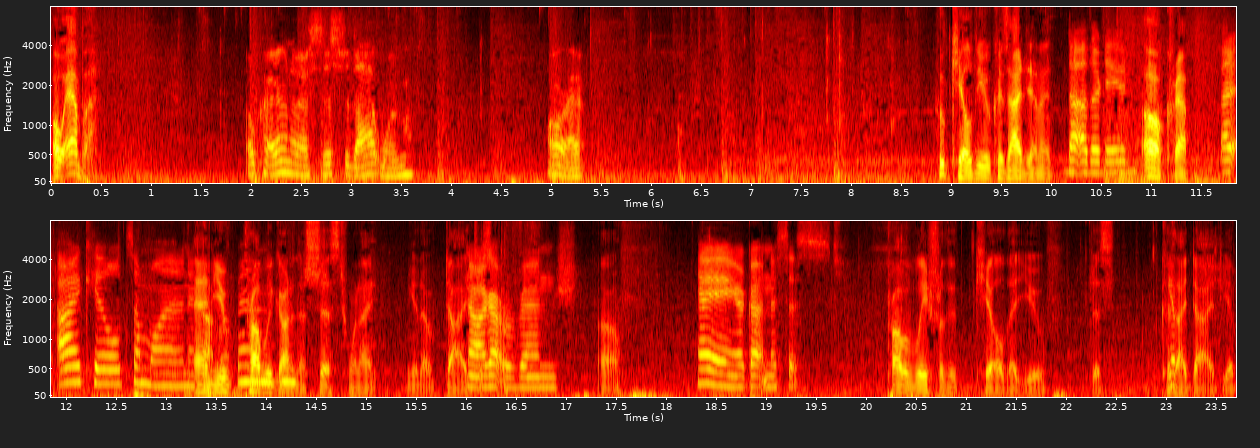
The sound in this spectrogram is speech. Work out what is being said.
Oh, Amber. Okay, I'm gonna assist to that one. Alright. Who killed you? Because I didn't. The other dude. Oh, crap. But I killed someone. And got you probably got an assist when I, you know, died. No, I got now. revenge. Oh. Hey, I got an assist. Probably for the kill that you just because Yep. I died. Yep.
